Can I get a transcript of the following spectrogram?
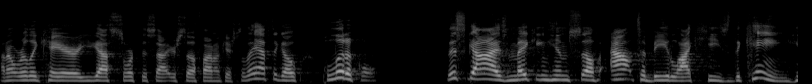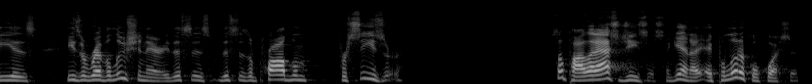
I don't really care. You guys sort this out yourself. I don't care. So they have to go political. This guy is making himself out to be like he's the king. He is he's a revolutionary. This is this is a problem for Caesar. So Pilate asked Jesus, again, a, a political question.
